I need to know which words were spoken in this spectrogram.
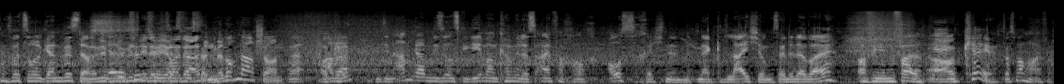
Das würdest du wohl gern wissen. Das, ne? Wie ja, wir heute das können wir doch nachschauen. Ja, Aber mit den Angaben, die sie uns gegeben haben, können wir das einfach auch ausrechnen mit einer Gleichung. Seid ihr dabei? Auf jeden Fall. Okay, das machen wir einfach.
